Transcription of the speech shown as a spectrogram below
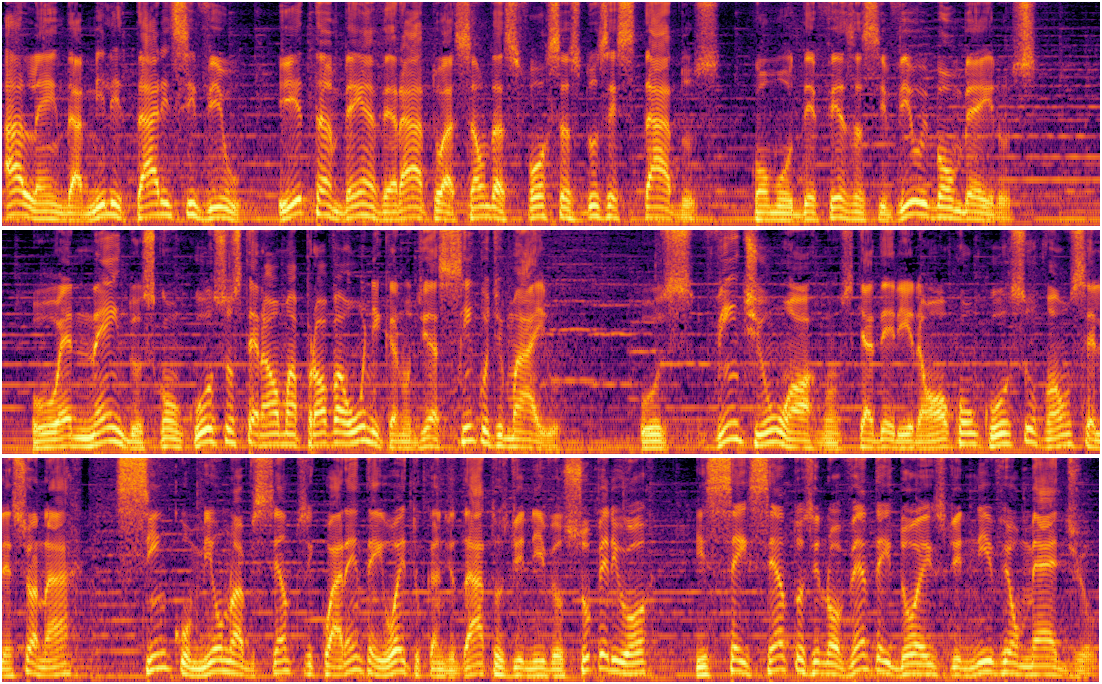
além da militar e civil, e também haverá atuação das forças dos estados, como Defesa Civil e Bombeiros. O Enem dos concursos terá uma prova única no dia 5 de maio. Os 21 órgãos que aderiram ao concurso vão selecionar 5.948 candidatos de nível superior e 692 de nível médio.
